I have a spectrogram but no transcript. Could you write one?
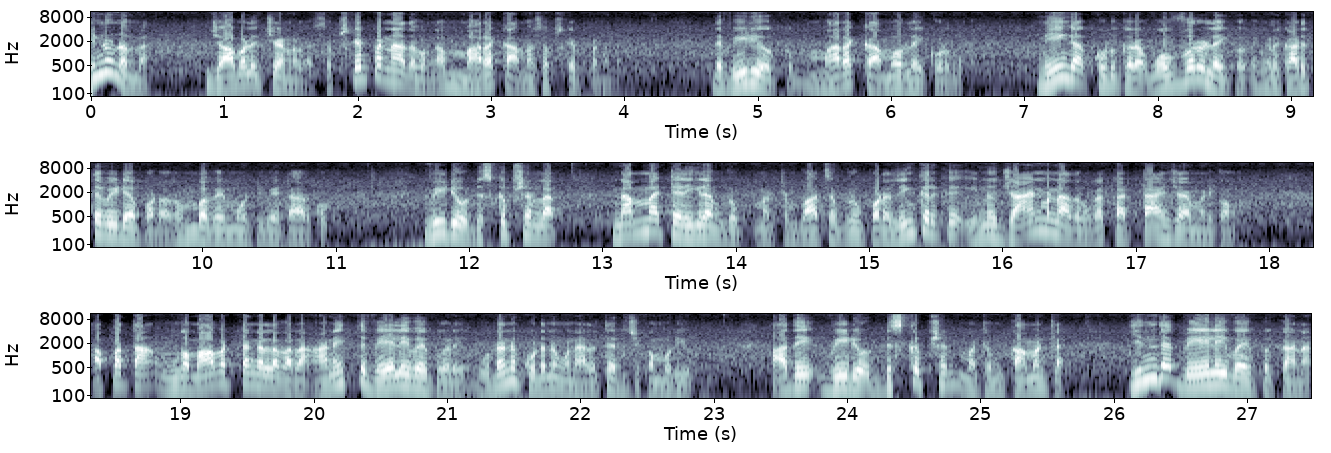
இன்னும் நம்ம ஜாபல சேனலை சப்ஸ்கிரைப் பண்ணாதவங்க மறக்காமல் சப்ஸ்கிரைப் பண்ணுங்கள் இந்த வீடியோவுக்கு மறக்காமல் ஒரு லைக் கொடுங்க. நீங்கள் கொடுக்குற ஒவ்வொரு லைக்கும் எங்களுக்கு அடுத்த வீடியோ போட ரொம்பவே மோட்டிவேட்டாக இருக்கும். வீடியோ டிஸ்கிரிப்ஷனில் நம்ம டெலிகிராம் குரூப் மற்றும் வாட்ஸ்அப் குரூப்போட லிங்க் இருக்குது இன்னும் ஜாயின் பண்ணாதவங்க கட்டாயம் ஜாயின் பண்ணிக்கோங்க. அப்போ தான் உங்கள் மாவட்டங்களில் வர அனைத்து வேலைவாய்ப்புகளையும் உடனுக்குடன் உங்களால் தெரிஞ்சுக்க முடியும். அதே வீடியோ டிஸ்கிரிப்ஷன் மற்றும் கமெண்ட்டில் இந்த வேலை வாய்ப்புக்கான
